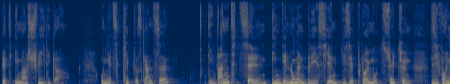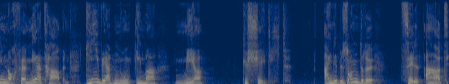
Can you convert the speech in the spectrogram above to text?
wird immer schwieriger. Und jetzt kippt das Ganze. Die Wandzellen in den Lungenbläschen, diese Pneumozyten, die sich vorhin noch vermehrt haben, die werden nun immer mehr geschädigt. Eine besondere Zellart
